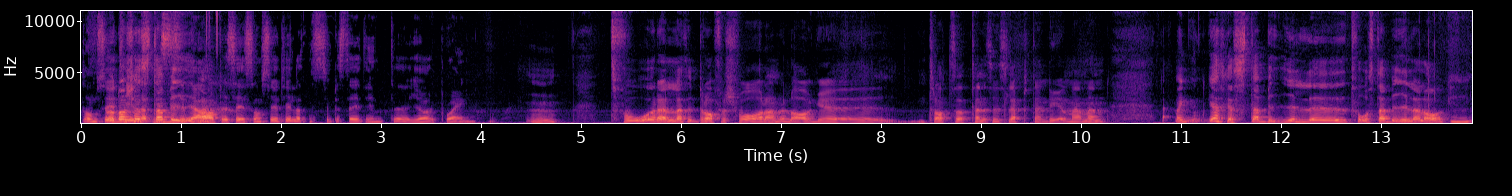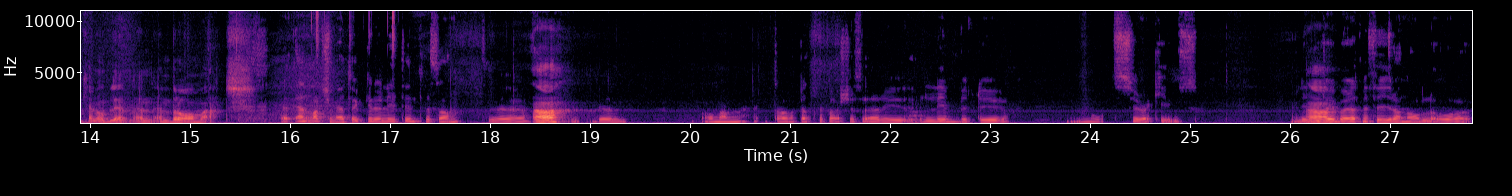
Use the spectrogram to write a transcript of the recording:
de ser ja, de till känns att stabila. Ja, precis. De ser till att Mississippi State inte gör poäng. Mm. Två relativt bra försvarande lag. Eh, trots att Tennessee släppte en del. Men, men men ganska stabil, eh, två stabila lag. Mm. Kan nog bli en, en, en, bra match. En match som jag tycker är lite intressant. Eh, ja. Det, om man inte har något bättre för sig så är det ju Liberty mot Syracuse. Liberty ja. har ju börjat med 4-0 och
